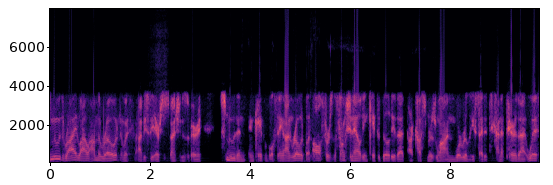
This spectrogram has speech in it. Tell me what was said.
smooth ride while on the road. And with obviously air suspension is a very smooth and, and, capable thing on road, but offers the functionality and capability that our customers want. And we're really excited to kind of pair that with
